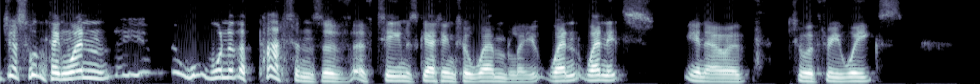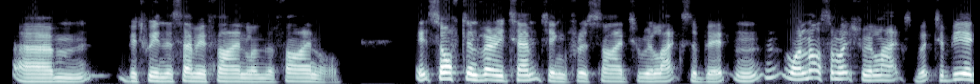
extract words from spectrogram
Just one thing, when one of the patterns of, of teams getting to Wembley, when when it's you know two or three weeks um, between the semi final and the final, it's often very tempting for a side to relax a bit, and well, not so much relax, but to be a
